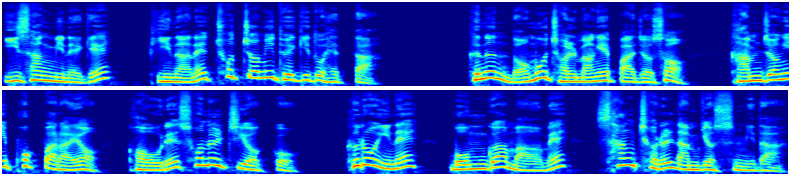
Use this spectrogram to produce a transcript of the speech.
이상민에게 비난의 초점이 되기도 했다. 그는 너무 절망에 빠져서 감정이 폭발하여 거울에 손을 찧었고 그로 인해 몸과 마음에 상처를 남겼습니다.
